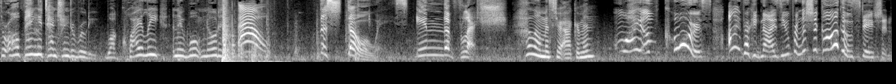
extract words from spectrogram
They're all paying attention to Rudy. Walk quietly and they won't notice. Ow! The stowaways in the flesh. Hello, Mr. Ackerman. Why, of course! I recognize you from the Chicago station.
